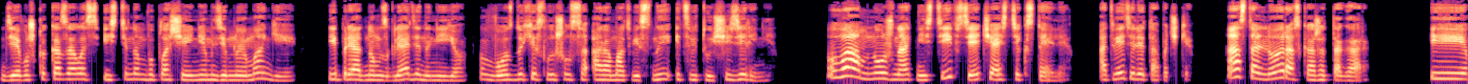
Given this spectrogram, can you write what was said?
Девушка казалась истинным воплощением земной магии, и при одном взгляде на нее в воздухе слышался аромат весны и цветущей зелени. «Вам нужно отнести все части к Стелле», — ответили тапочки. «Остальное расскажет Тагар». И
